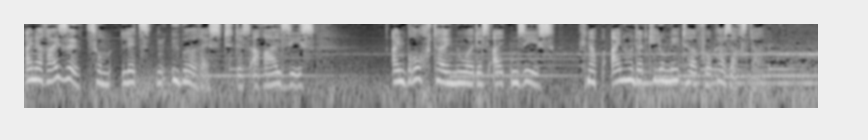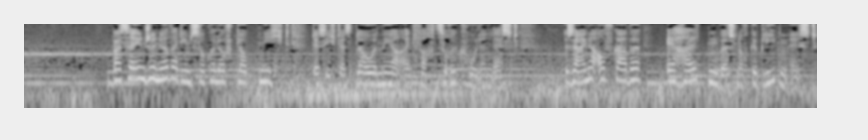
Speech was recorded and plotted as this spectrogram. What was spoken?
Eine Reise zum letzten Überrest des Aralsees. Ein Bruchteil nur des alten Sees, knapp 100 Kilometer vor Kasachstan. Wasseringenieur Vadim Sokolov glaubt nicht, dass sich das Blaue Meer einfach zurückholen lässt. Seine Aufgabe, erhalten, was noch geblieben ist.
